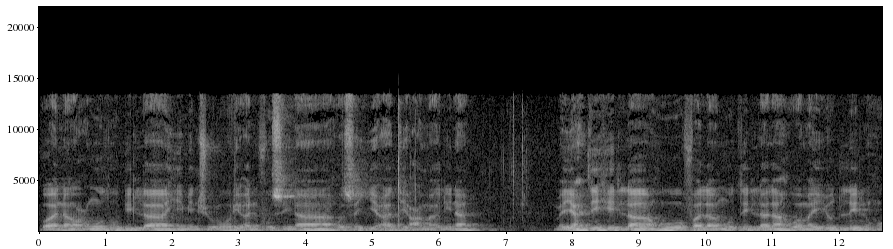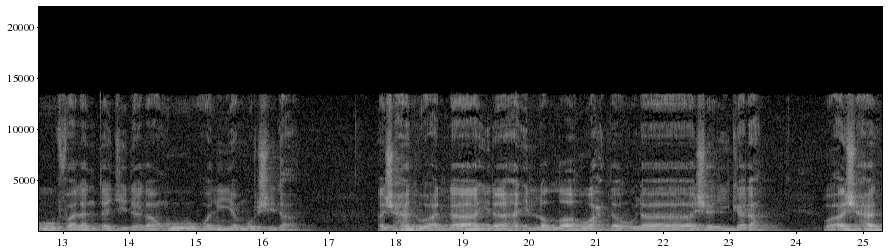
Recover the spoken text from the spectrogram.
ونعوذ بالله من شرور أنفسنا وسيئات أعمالنا. من يهده الله فلا مضل له ومن يضلله فلن تجد له وليا مرشدا. أشهد أن لا إله إلا الله وحده لا شريك له وأشهد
